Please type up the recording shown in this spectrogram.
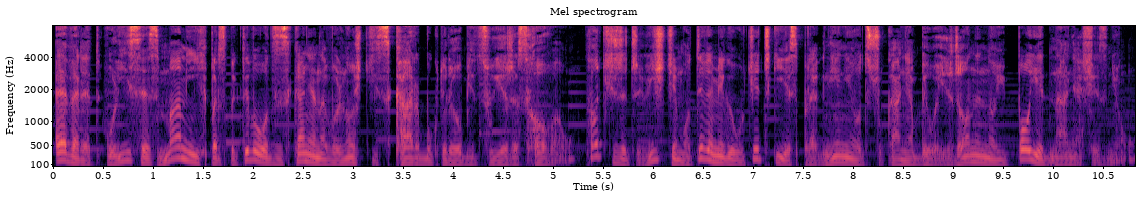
Everett Ulysses mami ich perspektywą odzyskania na wolności skarbu, który obiecuje, że schował. Choć rzeczywiście motywem jego ucieczki jest pragnienie odszukania byłej żony, no i pojednania się z nią.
